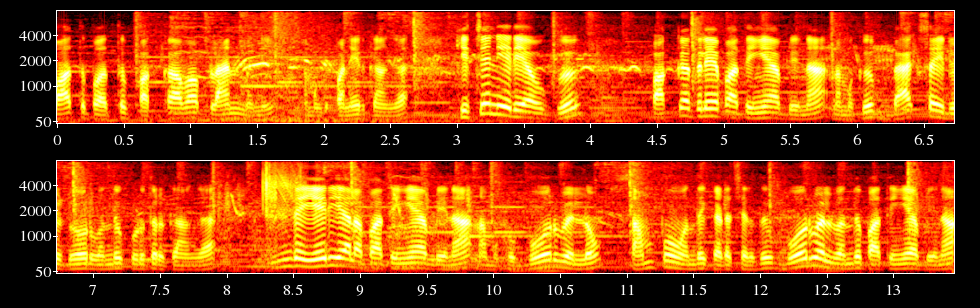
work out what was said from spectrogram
பார்த்து பார்த்து பக்காவாக பிளான் பண்ணி நமக்கு பண்ணியிருக்காங்க கிச்சன் ஏரியாவுக்கு பக்கத்துலேயே பார்த்தீங்க அப்படின்னா நமக்கு பேக் சைடு டோர் வந்து கொடுத்துருக்காங்க. இந்த ஏரியாவில் பார்த்தீங்க அப்படின்னா நமக்கு போர்வெல்லும் சம்பும் வந்து கிடச்சிருது. போர்வெல் வந்து பார்த்தீங்க அப்படின்னா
